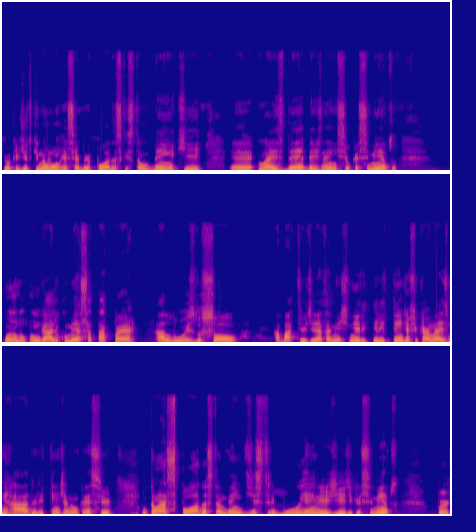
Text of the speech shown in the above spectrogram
que eu acredito que não vão receber podas, que estão bem aqui é, mais débeis né, em seu crescimento. Quando um galho começa a tapar a luz do sol a bater diretamente nele, ele tende a ficar mais mirrado, ele tende a não crescer. Então as podas também distribuem a energia de crescimento por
